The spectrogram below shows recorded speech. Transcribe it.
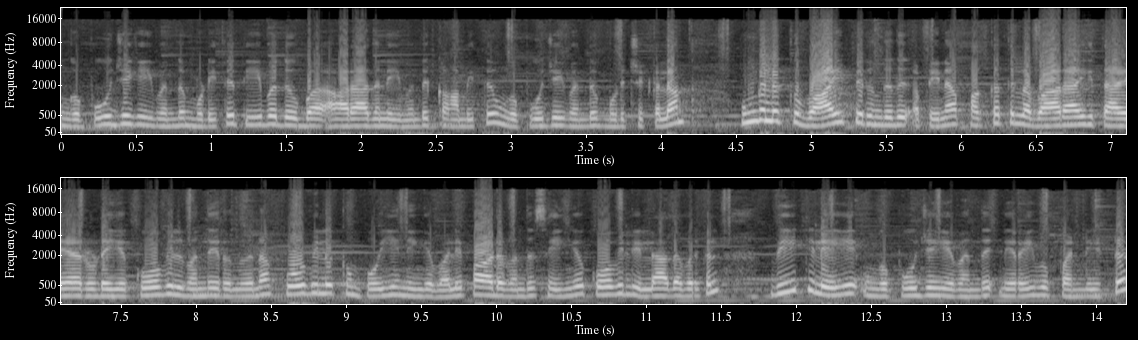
உங்கள் பூஜையை வந்து முடித்து தீபதூப ஆராதனை வந்து காமித்து உங்கள் பூஜை வந்து முடிச்சுக்கலாம். உங்களுக்கு வாய்ப்பு இருந்தது அப்படின்னா பக்கத்தில் வாராகி தாயாருடைய கோவில் வந்து இருந்ததுன்னா கோவிலுக்கும் போய் நீங்கள் வழிபாடு வந்து செய்யுங்க. கோவில் இல்லாதவர்கள் வீட்டிலேயே உங்கள் பூஜையை வந்து நிறைவு பண்ணிட்டு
